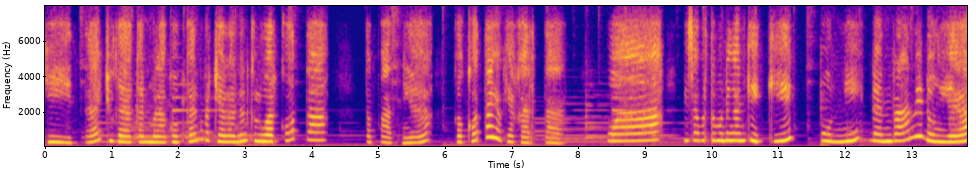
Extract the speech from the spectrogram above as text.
Kita juga akan melakukan perjalanan keluar kota, tepatnya ke kota Yogyakarta. Wah, bisa bertemu dengan Kiki, Uni, dan Rani dong ya.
